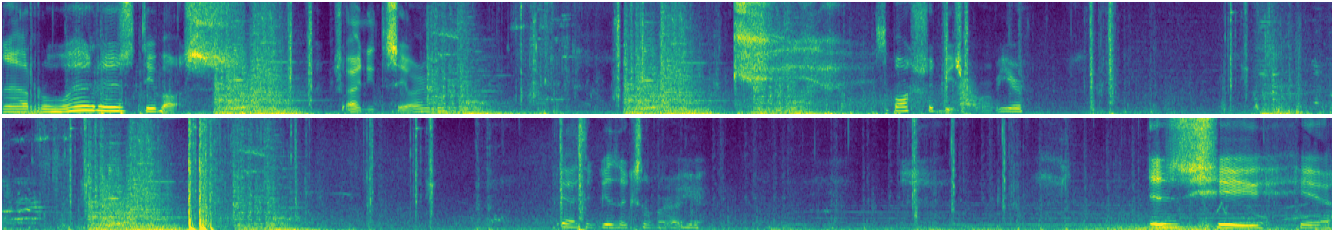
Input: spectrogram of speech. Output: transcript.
Now, where is the boss? I need to say armor. Okay. The boss should be somewhere over here. Yeah, I think there's like somewhere right here. Is he here?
